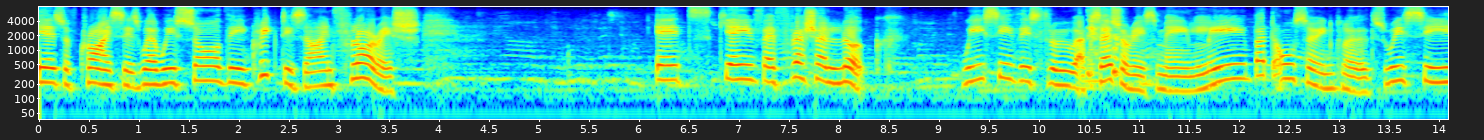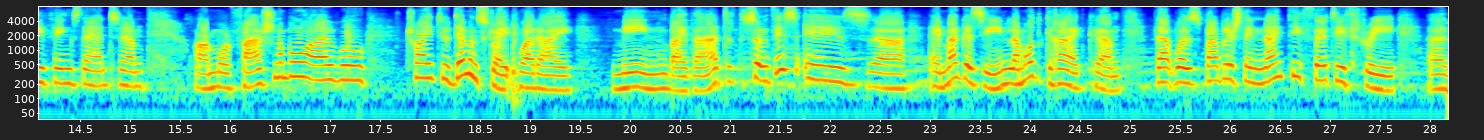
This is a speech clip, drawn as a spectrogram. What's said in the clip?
years of crisis where we saw the Greek design flourish. It gave a fresher look we see this through accessories mainly, but also in clothes. We see things that um, are more fashionable. I will try to demonstrate what I mean by that. So this is uh, a magazine, La Mode Grecque, um, that was published in 1933. Uh,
